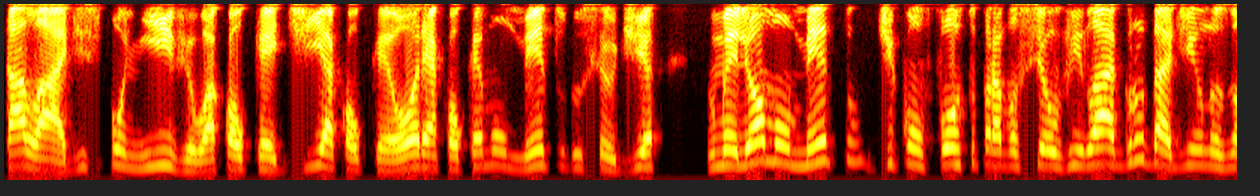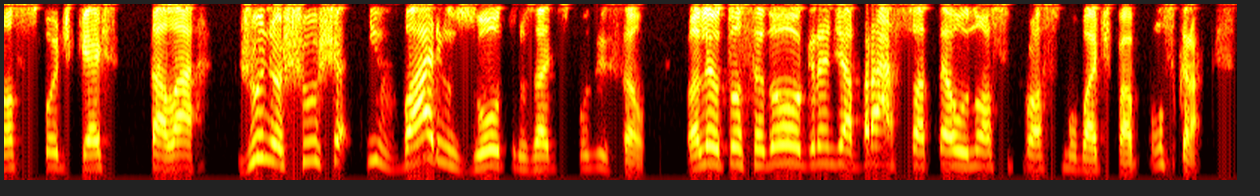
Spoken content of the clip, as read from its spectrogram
Tá lá, disponível a qualquer dia, a qualquer hora a qualquer momento do seu dia. No melhor momento de conforto para você ouvir lá, grudadinho nos nossos podcasts. Tá lá, Júnior Xuxa e vários outros à disposição. Valeu, torcedor. Grande abraço. Até o nosso próximo bate-papo com os craques.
